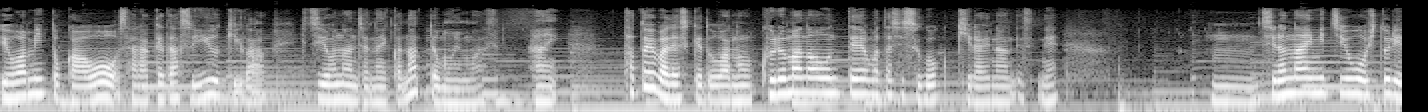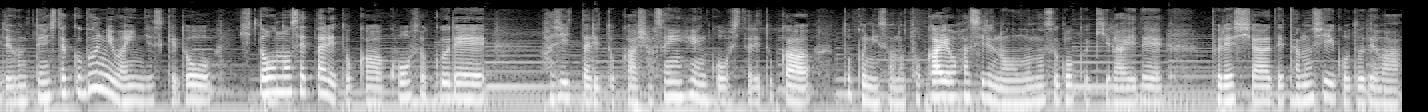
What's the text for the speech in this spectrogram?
弱みとかをさらけ出す勇気が必要なんじゃないかなって思います。はい、例えばですけどあの車の運転私すごく嫌いなんですね。うん知らない道を一人で運転してく分にはいいんですけど人を乗せたりとか高速で走ったりとか車線変更したりとか特にその都会を走るのがものすごく嫌いでプレッシャーで楽しいことでは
